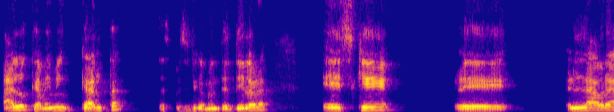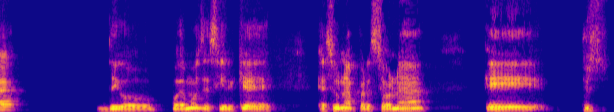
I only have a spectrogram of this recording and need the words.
algo que a mí me encanta, específicamente de Laura, es que eh, Laura, digo, podemos decir que es una persona, eh, pues,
